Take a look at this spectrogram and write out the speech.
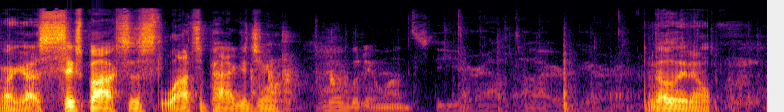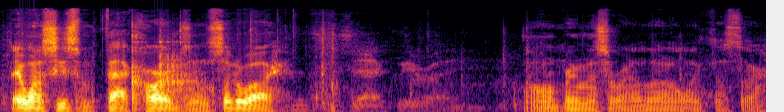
All right, guys, six boxes, lots of packaging. Nobody wants to hear how tired we are. No, they don't. They want to see some fat cards, and so do I. That's exactly right. I want to bring this around, though. I don't like this there.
